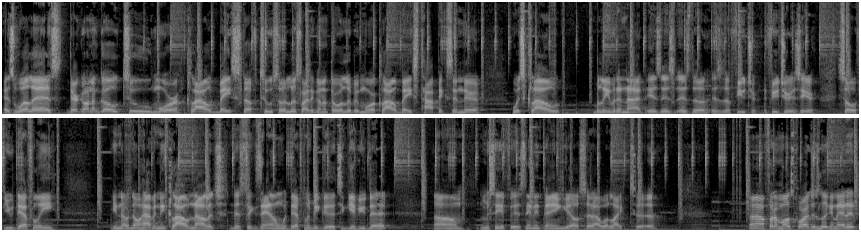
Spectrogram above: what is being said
As well as they're gonna go to more cloud-based stuff too. So it looks like they're gonna throw a little bit more cloud-based topics in there, which cloud, believe it or not, is is is the is the future. The future is here. So if you definitely you know don't have any cloud knowledge, this exam would definitely be good to give you that. Um, let me see if there's anything else that I would like to. Uh, for the most part, just looking at it,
